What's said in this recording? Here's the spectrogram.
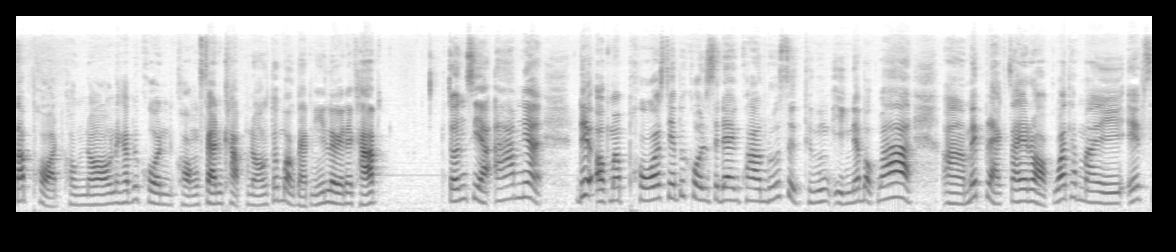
ซับพอร์ตของน้องนะครับ ทุกคนของแฟนคลับน้องต้องบอกแบบนี้เลยนะครับ จนเสียอาร์มเนี่ยได้ออกมาโพสต์เนี่ยทุกคนแสดงความรู้สึกถึงอุ๋งอิงนะบอกว่าอ่าไม่แปลกใจหรอกว่าทำไม FC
